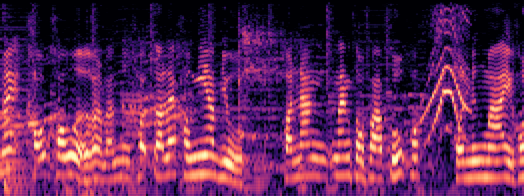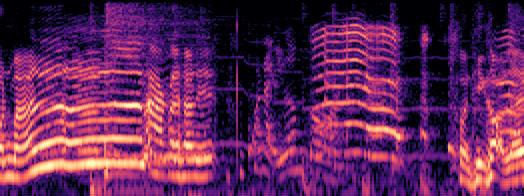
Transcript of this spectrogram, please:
ไม่เขาเขาเหวอก่อนแป๊บนึงเขาตอนแรกเขาเงียบอยู่ พอนั่งนั่งโซฟาปุ๊บเขาคนหนึ่งมาอีกคนมาหนักเลยคราวนี้ค คนนี้ก่อนเลย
